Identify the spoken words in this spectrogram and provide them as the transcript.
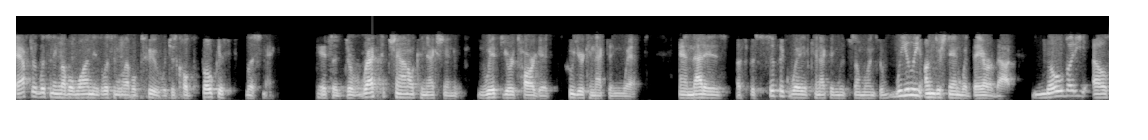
after listening level one is listening level two, which is called focused listening. It's a direct channel connection with your target who you're connecting with. And that is a specific way of connecting with someone to really understand what they are about. Nobody else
